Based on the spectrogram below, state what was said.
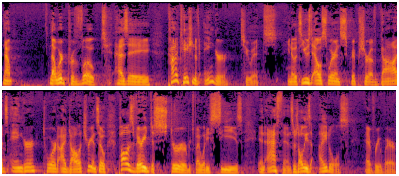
Now, that word provoked has a connotation of anger to it. You know, it's used elsewhere in Scripture of God's anger toward idolatry. And so Paul is very disturbed by what he sees in Athens. There's all these idols everywhere.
